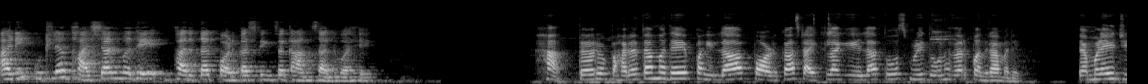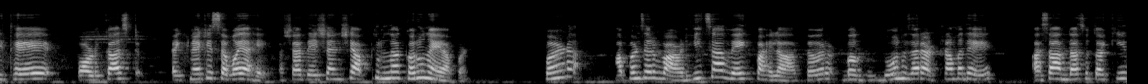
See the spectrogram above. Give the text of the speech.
आणि कुठल्या भाषांमध्ये भारतात पॉडकास्टिंगचं काम चालू आहे? हा तर भारतामध्ये पहिला पॉडकास्ट ऐकला गेला तोच मुळे दोन हजार पंधरा मध्ये त्यामुळे जिथे पॉडकास्ट ऐकण्याची सवय आहे अशा देशांशी तुलना करू नये आपण. पण आपण जर वाढीचा वेग पाहिला तर बघ दोन हजार अठरा मध्ये असा अंदाज होता की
